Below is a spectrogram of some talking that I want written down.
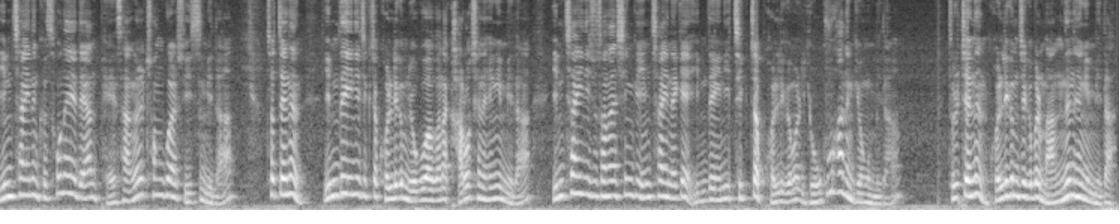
임차인은 그 손해에 대한 배상을 청구할 수 있습니다. 첫째는 임대인이 직접 권리금 요구하거나 가로채는 행위입니다. 임차인이 주선한 신규 임차인에게 임대인이 직접 권리금을 요구하는 경우입니다. 둘째는 권리금 지급을 막는 행위입니다.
